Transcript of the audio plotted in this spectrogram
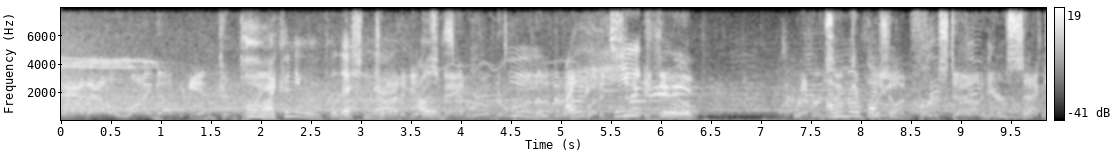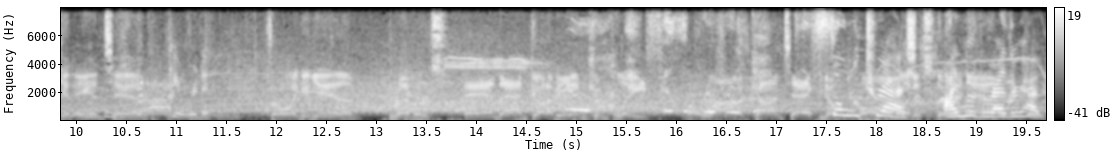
And that'll wind up incomplete. Oh, I couldn't even Try that. to give I his was, man room to dude, run under it, I but it's hate second down. Philip. Rivers I don't know if I incomplete should on first down. Here's oh, to second and 10. Get rid of him. Throwing again. Rivers. And that gonna be incomplete. A lot of contact. No So call, trash. and it's third I would down. rather have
